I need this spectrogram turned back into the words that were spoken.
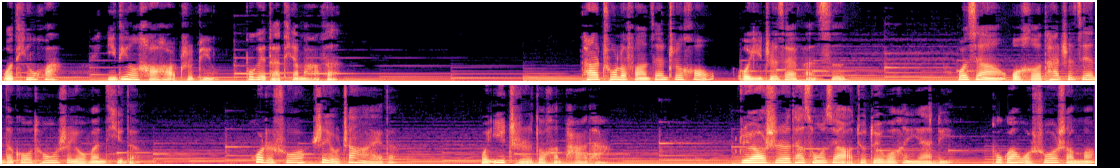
我听话，一定好好治病，不给他添麻烦。他出了房间之后，我一直在反思。我想我和他之间的沟通是有问题的，或者说是有障碍的。我一直都很怕他，主要是他从小就对我很严厉，不管我说什么，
